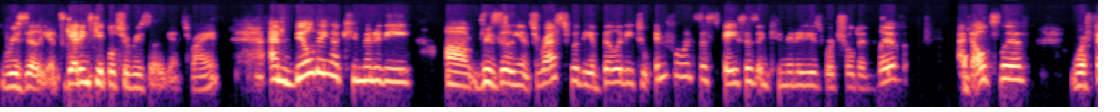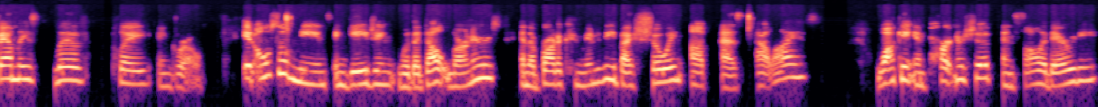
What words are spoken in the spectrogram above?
resilience, getting people to resilience, right? And building a community uh, resilience rests with the ability to influence the spaces and communities where children live, adults live, where families live, play, and grow. It also means engaging with adult learners and the broader community by showing up as allies, walking in partnership and solidarity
